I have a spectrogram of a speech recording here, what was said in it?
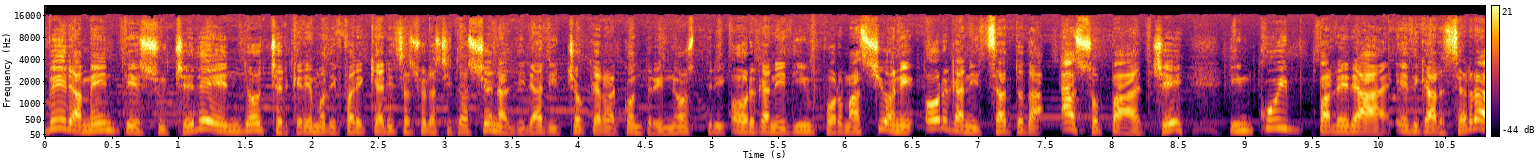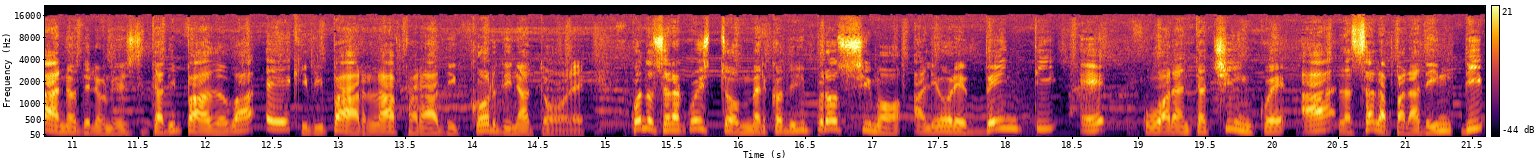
veramente succedendo? Cercheremo di fare chiarezza sulla situazione al di là di ciò che raccontano i nostri organi di informazione organizzato da Assopace in cui parlerà Edgar Serrano dell'Università di Padova e chi vi parla farà di coordinatore. Quando sarà questo? Mercoledì prossimo alle ore 20 e 45 alla Sala Paladin di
